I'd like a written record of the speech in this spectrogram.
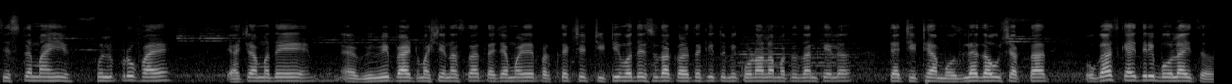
सिस्टम आहे फुलप्रूफ आहे. याच्यामध्ये व्ही व्ही पॅट मशीन असतात. त्याच्यामुळे प्रत्यक्ष चिठ्ठीमध्ये सुद्धा कळतं की तुम्ही कोणाला मतदान केलं. त्या चिठ्ठ्या मोजल्या जाऊ शकतात. उगाच काहीतरी बोलायचं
